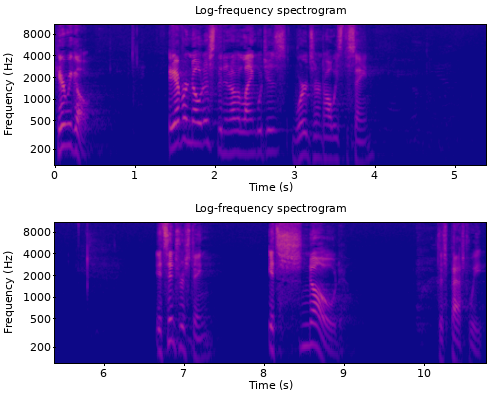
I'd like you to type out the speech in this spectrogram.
Here we go. You ever notice that in other languages, words aren't always the same? It's interesting. It snowed this past week.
